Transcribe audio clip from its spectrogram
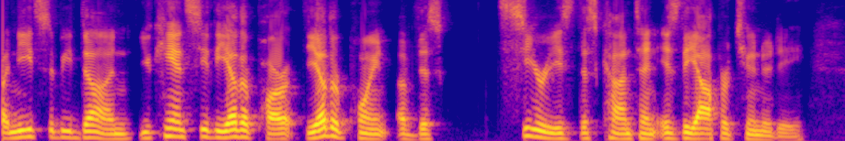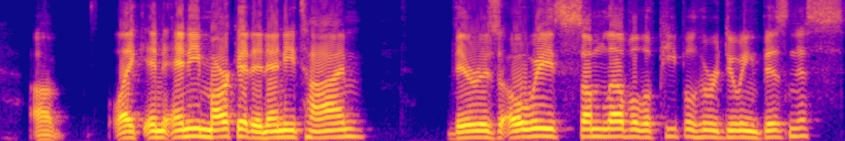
what needs to be done, you can't see the other part. The other point of this series, this content, is the opportunity. Uh, like in any market at any time, there is always some level of people who are doing business.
